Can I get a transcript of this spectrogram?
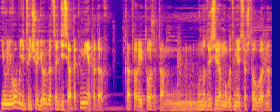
и у него будет еще дергаться десяток методов, которые тоже там внутри себя могут иметь все что угодно.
